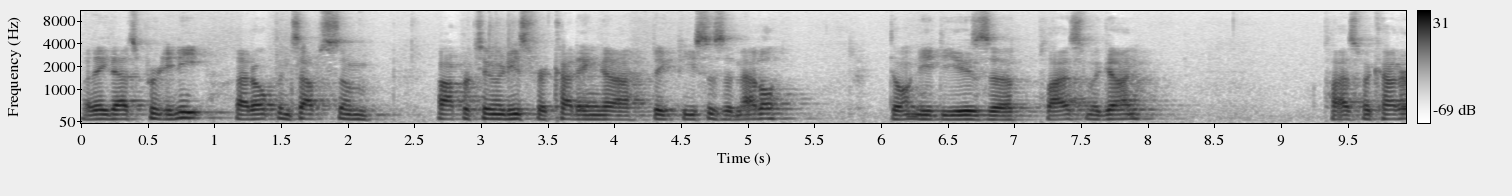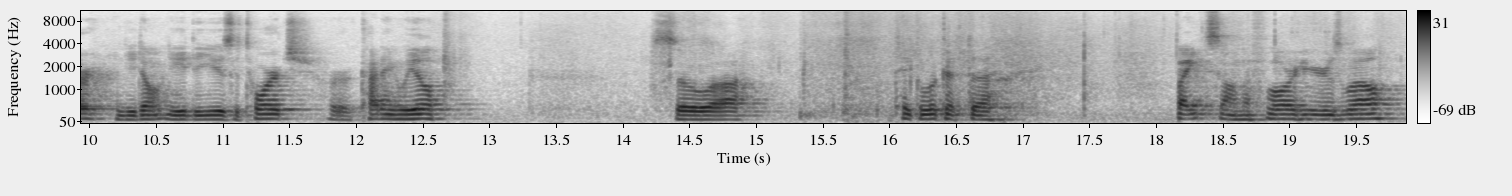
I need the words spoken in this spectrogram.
I think that's pretty neat. That opens up some opportunities for cutting uh, big pieces of metal. Don't need to use a plasma gun, plasma cutter, and you don't need to use a torch or a cutting wheel. So uh, take a look at the bites on the floor here as well.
